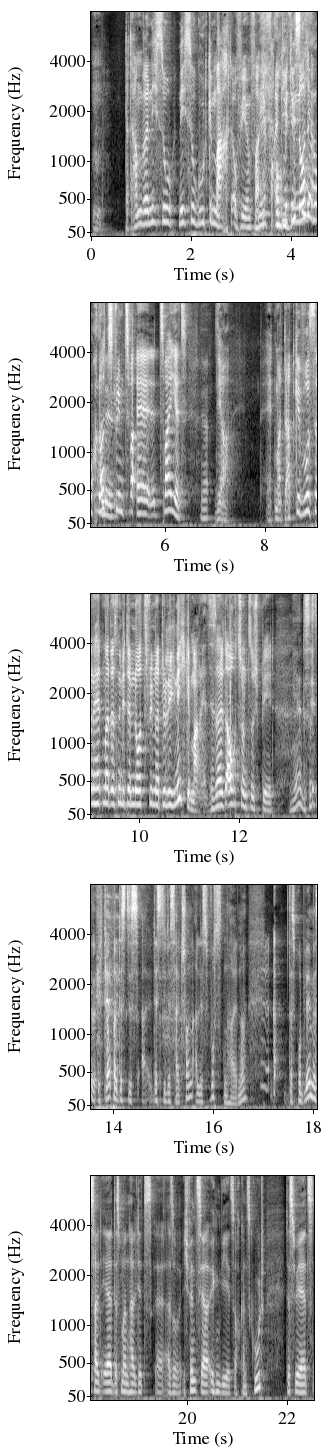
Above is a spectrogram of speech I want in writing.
hm, das haben wir nicht so, nicht so gut gemacht, auf jeden Fall. Nee, auch mit dem Nord, ja auch Nord Stream 2, äh, 2 jetzt. Ja. ja. Hätten wir das gewusst, dann hätten wir das mit dem Nord Stream natürlich nicht gemacht. Jetzt ist halt auch schon zu spät. Ja, das ist, ich glaube halt, dass, das, dass die das halt schon alles wussten halt, ne? Das Problem ist halt eher, dass man halt jetzt, äh, also ich finde es ja irgendwie jetzt auch ganz gut, dass wir jetzt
